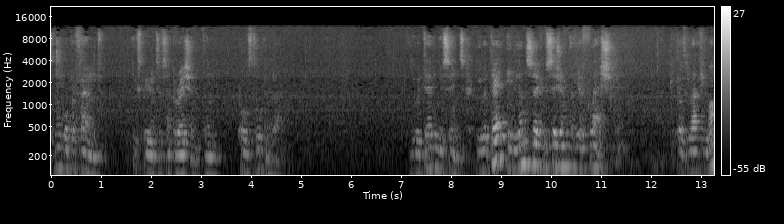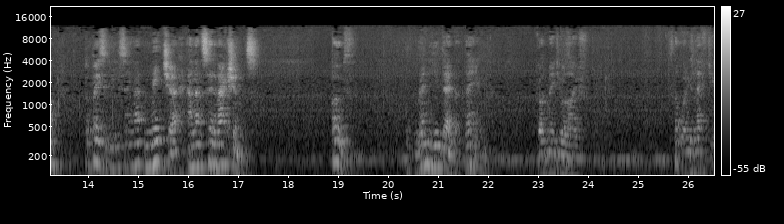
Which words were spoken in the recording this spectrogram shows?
There's no more profound experience of separation than Paul's talking about. You were dead in your sins. You were dead in the uncircumcision of your flesh. Go through that if you want. But basically he's saying that nature and that set of actions. Both render you dead, but then God made you alive. It's not where he's left you.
